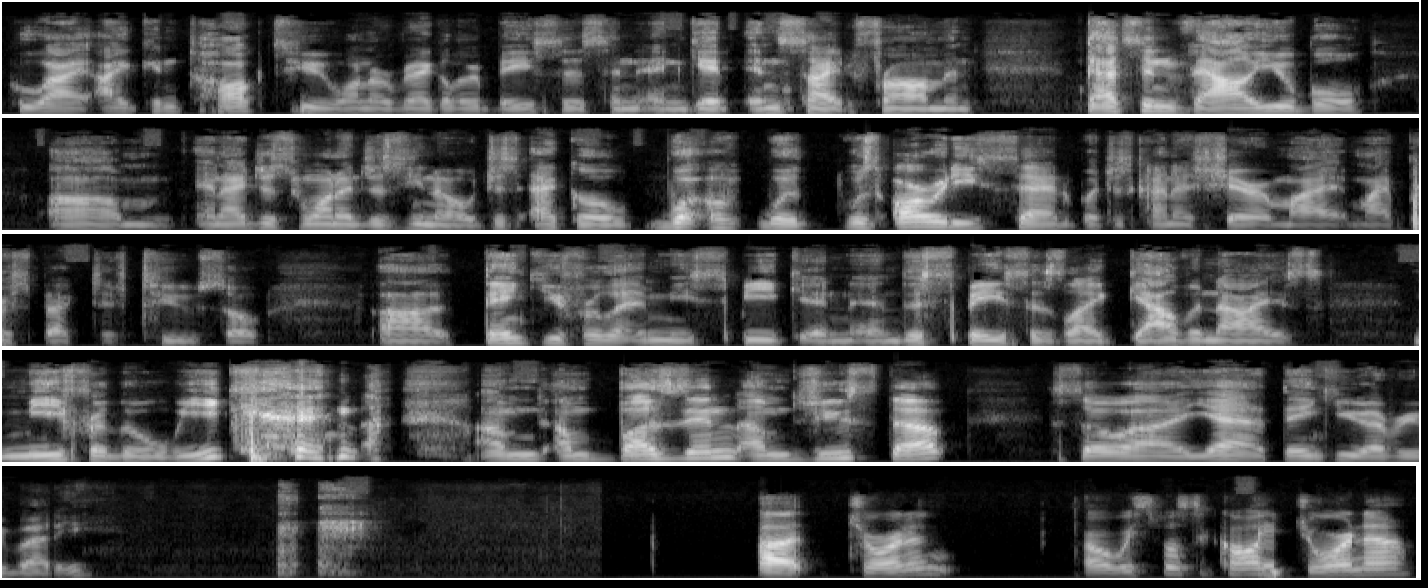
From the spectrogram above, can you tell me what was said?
who I, I can talk to on a regular basis and, and get insight from and that's invaluable Um, and I just want to just you know just echo what what was already said, but just kind of share my my perspective too. So uh, thank you for letting me speak, and and this space has like galvanized me for the week. and I'm I'm buzzing, I'm juiced up. So uh, yeah, thank you everybody. Uh, Jordan, are we supposed to call you Jordan now?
